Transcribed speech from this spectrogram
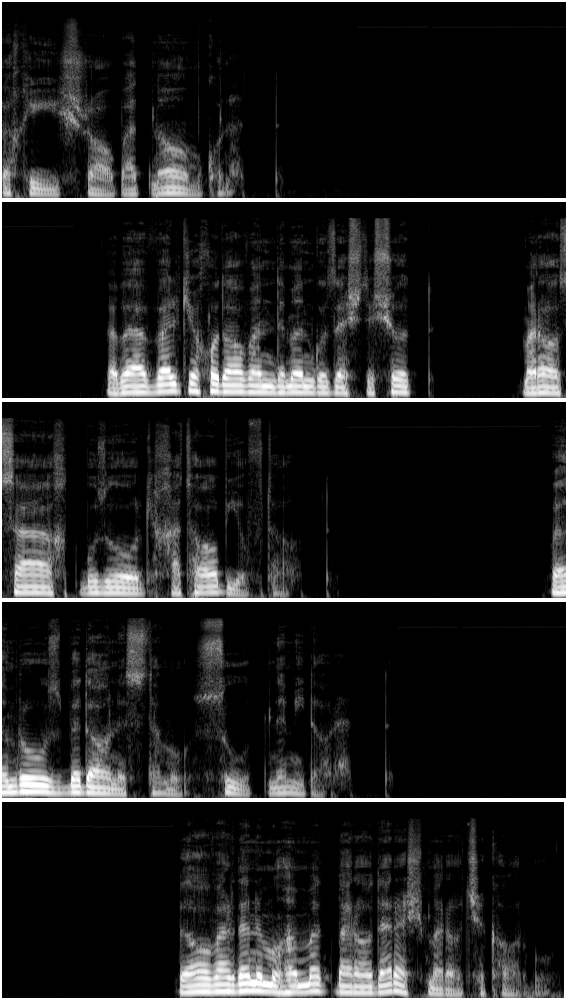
و خویش را بدنام کند. و باول که خداوند من گذشته شد مرا سخت بزرگ خطا بیفتاد. و امروز بدانستم و سود نمیدارد بآوردن محمد برادرش مرا چه کار بود؟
